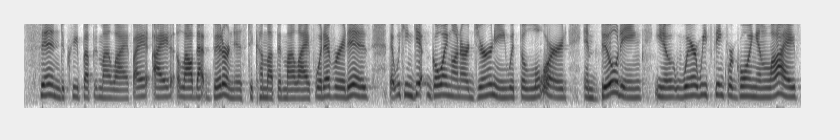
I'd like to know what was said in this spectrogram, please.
sin to creep up in my life. I, I allowed that bitterness to come up in my life, whatever it is, that we can get going on our journey with the Lord and building, you know, where we think we're going in life.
